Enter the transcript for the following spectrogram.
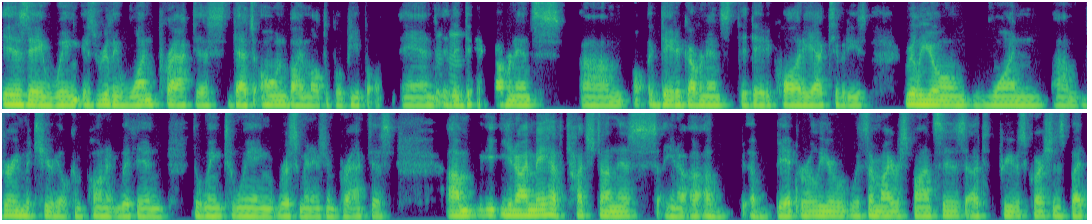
is a wing is really one practice that's owned by multiple people, and mm-hmm. the data governance, um, data governance, the data quality activities really own one um, very material component within the wing to wing risk management practice. Um, you know, I may have touched on this, you know, a, a bit earlier with some of my responses uh, to previous questions, but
